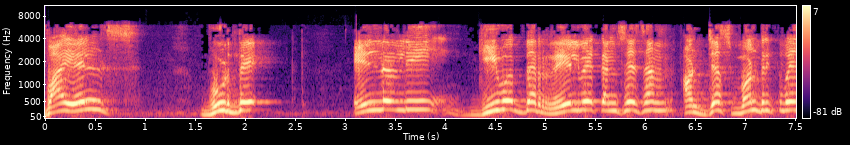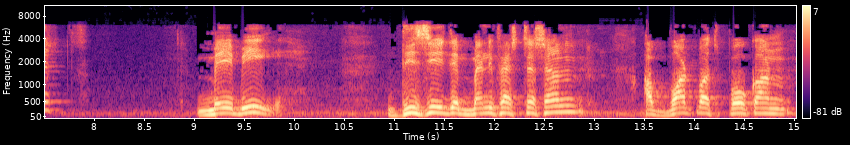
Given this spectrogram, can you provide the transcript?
Why else would the elderly give up the railway concession on just one request? Maybe this is a manifestation of what was spoken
